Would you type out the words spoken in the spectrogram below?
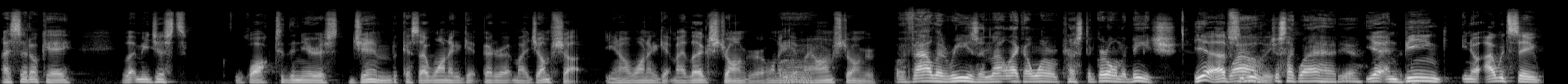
I said, okay, let me just walk to the nearest gym because I want to get better at my jump shot. You know, I want to get my legs stronger. I want to get my mm. arms stronger. a valid reason, not like I want to impress the girl on the beach. Yeah, Wow, absolutely. just like what I had. Yeah. Yeah, and being, you know, I would say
